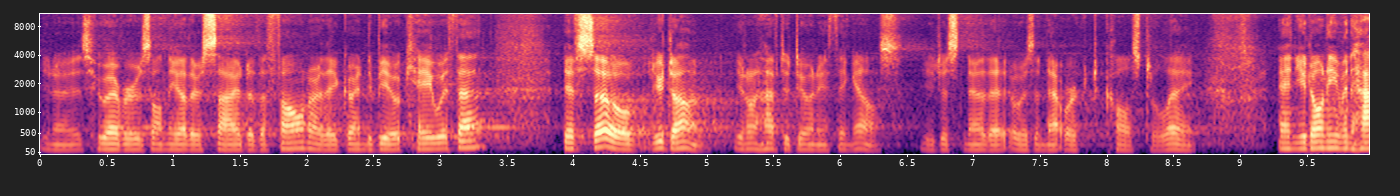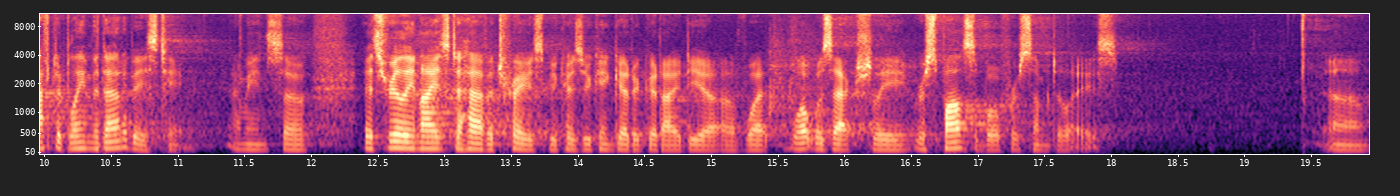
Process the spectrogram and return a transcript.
you know, is whoever is on the other side of the phone, are they going to be okay with that? If so, you're done. You don't have to do anything else. You just know that it was a network calls delay. And you don't even have to blame the database team. I mean, so it's really nice to have a trace because you can get a good idea of what, what was actually responsible for some delays. Um,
